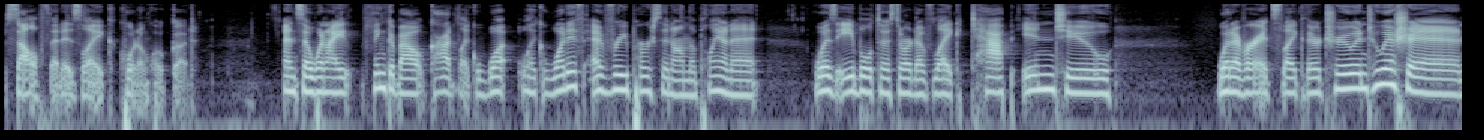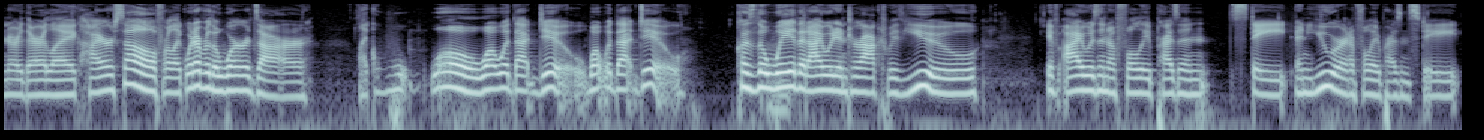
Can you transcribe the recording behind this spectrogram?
self that is like quote unquote good. And so when I think about God, like what like what if every person on the planet was able to sort of like tap into whatever it's like their true intuition or their like higher self or like whatever the words are. Like wh- whoa what would that do? What would that do? Because the way that i would interact with you if i was in a fully present state and you were in a fully present state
